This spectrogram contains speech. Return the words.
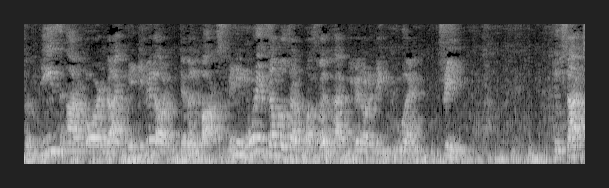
So these are called the edible or eatable parts. Many more examples are possible. I have given already two and three. You search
